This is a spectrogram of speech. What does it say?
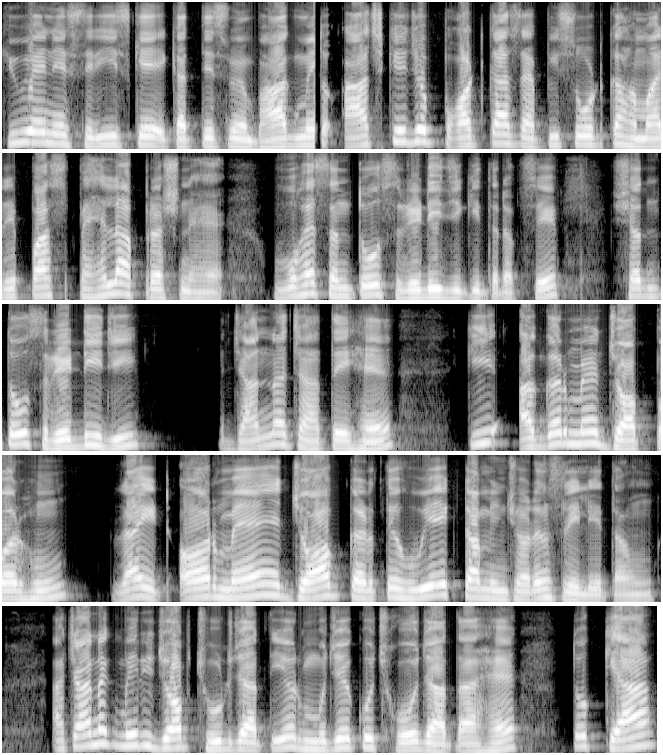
क्यू एन ए सीरीज़ के इकतीसवें भाग में। तो आज के जो पॉडकास्ट एपिसोड का हमारे पास पहला प्रश्न है, वो है संतोष रेड्डी जी की तरफ़ से। संतोष रेड्डी जी, जानना चाहते हैं कि अगर मैं जॉब पर हूँ राइट और मैं जॉब करते हुए एक टर्म इंश्योरेंस ले लेता हूँ अचानक मेरी जॉब छूट जाती है और मुझे कुछ हो जाता है तो क्या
